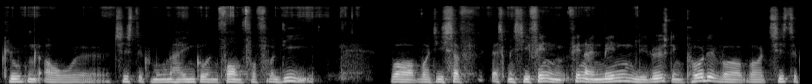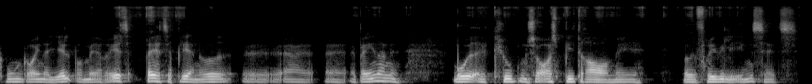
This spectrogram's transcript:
klubben og øh, Tiste Kommune har indgået en form for forlig, hvor, hvor de så hvad skal man sige, find, finder en mindelig løsning på det, hvor, hvor Tiste Kommune går ind og hjælper med at reetablere noget øh, af, af banerne, mod at klubben så også bidrager med noget frivillig indsats.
